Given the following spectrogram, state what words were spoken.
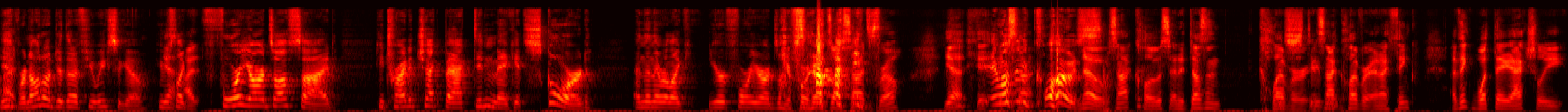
Yeah, I- Ronaldo did that a few weeks ago. He was like I- four yards offside. He tried to check back, didn't make it, scored, and then they were like, "You're four yards You're offside." four yards offside, bro. Yeah, It, it's wasn't not- close. No, it's not close, and it doesn't clever. It's, not clever, and I think I think what they actually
